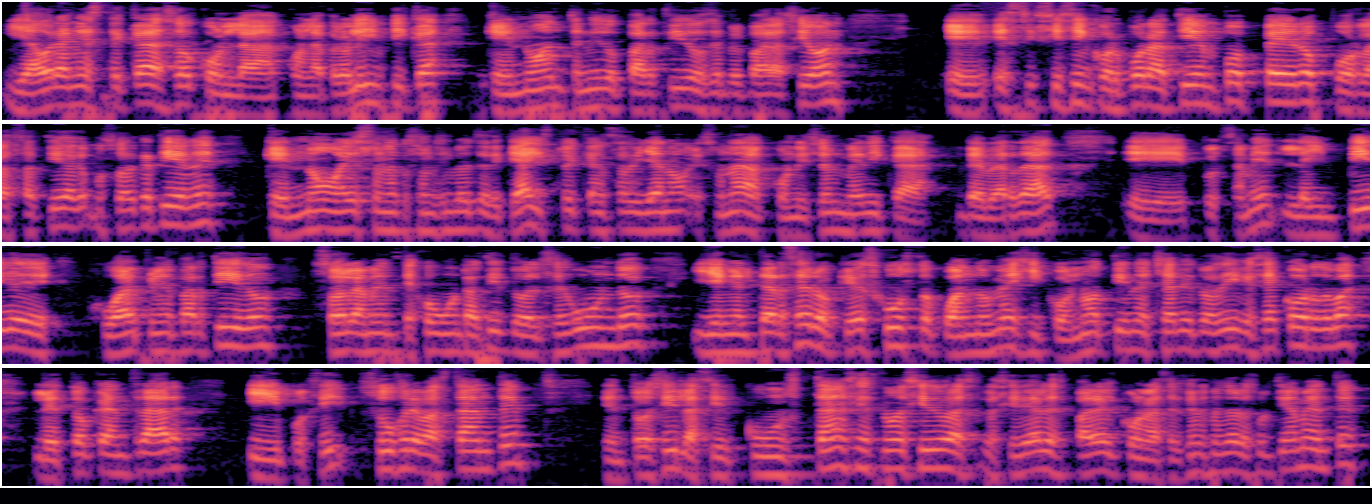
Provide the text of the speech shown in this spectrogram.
Y ahora en este caso con la, con la preolímpica, que no han tenido partidos de preparación, eh, este sí se incorpora a tiempo, pero por la fatiga muscular que tiene, que no es una cuestión simplemente de que, ay, estoy cansado y ya no, es una condición médica de verdad, eh, pues también le impide jugar el primer partido, solamente juega un ratito del segundo, y en el tercero, que es justo cuando México no tiene a Charlie Rodríguez y a Córdoba, le toca entrar y pues sí, sufre bastante. Entonces, sí, las circunstancias no han sido las, las ideales para él con las selecciones menores últimamente,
